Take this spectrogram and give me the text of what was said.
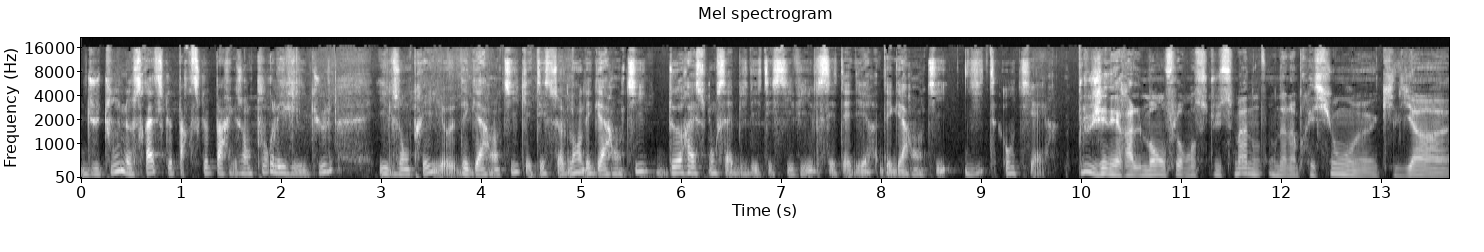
du tout, ne serait-ce que parce que, par exemple, pour les véhicules, ils ont pris euh, des garanties qui étaient seulement des garanties de responsabilité civile, c'est-à-dire des garanties dites au tiers plus généralement, Florence Lussmann, on a l'impression euh, qu'il y a euh,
